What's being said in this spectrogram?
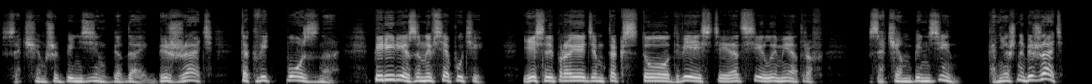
Зачем же бензин гадает? Бежать? Так ведь поздно. Перерезаны все пути. Если проедем, так сто, двести от силы метров. Зачем бензин? Конечно, бежать.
